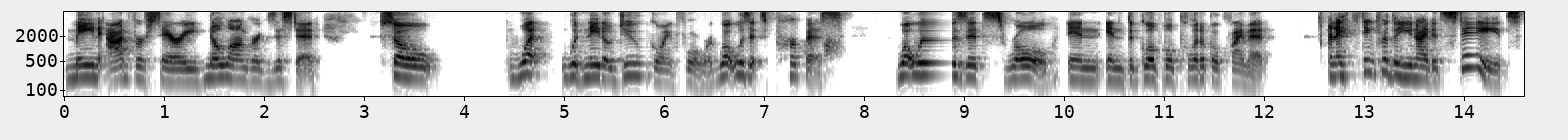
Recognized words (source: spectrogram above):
main adversary no longer existed. So, what would NATO do going forward? What was its purpose? What was its role in, in the global political climate? And I think for the United States,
